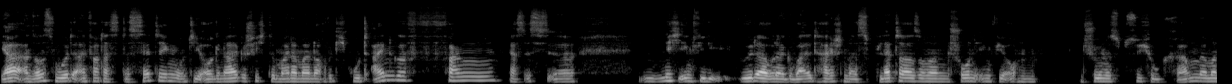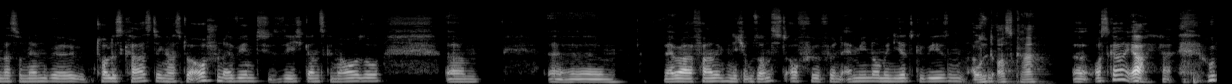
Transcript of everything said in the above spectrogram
ja, ansonsten wurde einfach das, das Setting und die Originalgeschichte meiner Meinung nach wirklich gut eingefangen. Das ist äh, nicht irgendwie öder oder gewaltheischender Splatter, sondern schon irgendwie auch ein, ein, schönes Psychogramm, wenn man das so nennen will. Tolles Casting hast du auch schon erwähnt, sehe ich ganz genauso. Ähm, äh, Vera Farmington nicht umsonst auch für, für einen Emmy nominiert gewesen. Also, Und Oscar. Äh, Oscar, ja.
